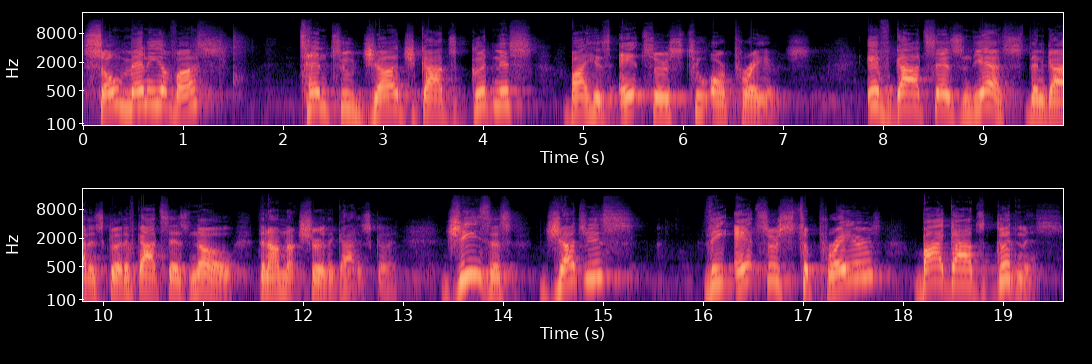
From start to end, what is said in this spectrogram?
so many of us tend to judge God's goodness by his answers to our prayers. If God says yes, then God is good. If God says no, then I'm not sure that God is good. Jesus judges the answers to prayers by God's goodness.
